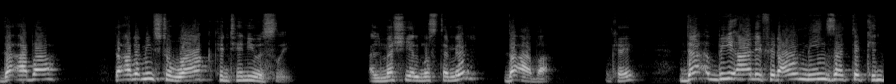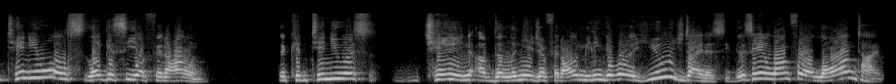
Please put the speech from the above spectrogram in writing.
Da'aba? Da'aba means to walk continuously. Al-mashi al-mustamir, da'aba. Okay? Da'bi Ali Fir'aun means like the continuous legacy of Fir'aun. The continuous chain of the lineage of Fir'aun, meaning they were a huge dynasty. They stayed along for a long time.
